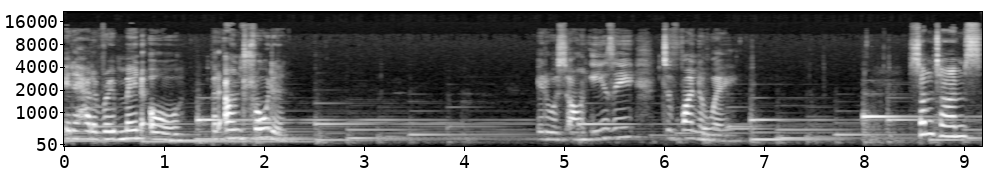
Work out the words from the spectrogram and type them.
it had remained all but untrodden. It was uneasy to find a way. Sometimes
